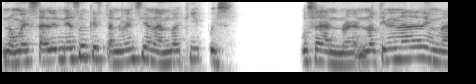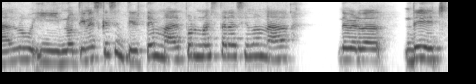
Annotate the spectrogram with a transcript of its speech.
no me salen eso que están mencionando aquí, pues, o sea, no, no tiene nada de malo y no tienes que sentirte mal por no estar haciendo nada. De verdad, de hecho,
